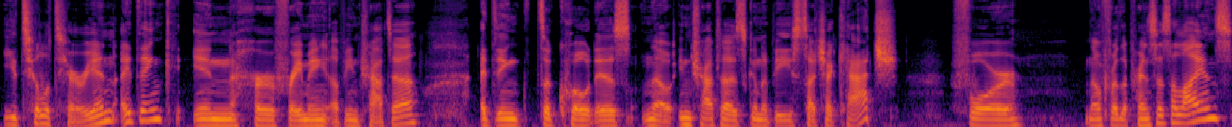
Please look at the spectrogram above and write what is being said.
utilitarian, I think, in her framing of Entrapta. I think the quote is, "No, Entrapta is going to be such a catch for." No, for the Princess Alliance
